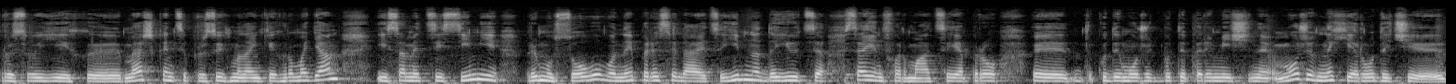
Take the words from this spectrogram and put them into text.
про своїх е, мешканців, про своїх маленьких громадян, і саме ці сім'ї примусово вони переселяються. Їм надаються вся інформація про е, куди можуть бути переміщені. Може, в них є родичі.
